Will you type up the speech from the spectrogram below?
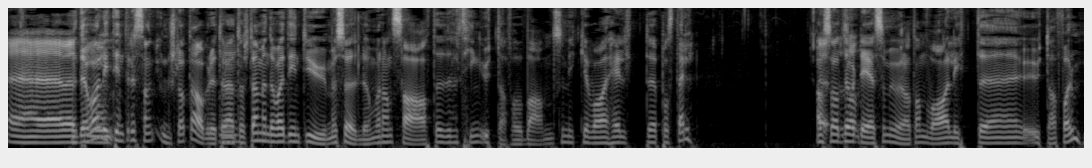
Eh, det var litt interessant, Unnskyld at jeg avbryter deg, Mm. Torstein, men det var et intervju med Søderlund hvor han sa at det var ting utafor banen som ikke var helt eh, på stell. Altså, det var Sånn. det som gjorde at han var litt uh, ute av form.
